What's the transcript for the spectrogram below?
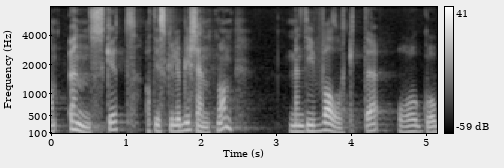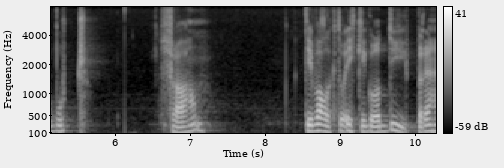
Han ønsket at de skulle bli kjent med ham, men de valgte å gå bort fra ham. De valgte å ikke gå dypere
